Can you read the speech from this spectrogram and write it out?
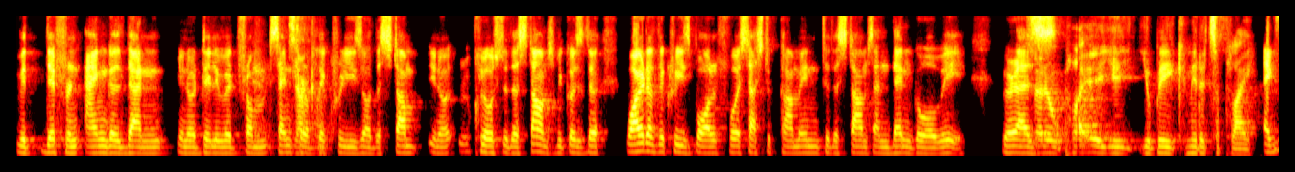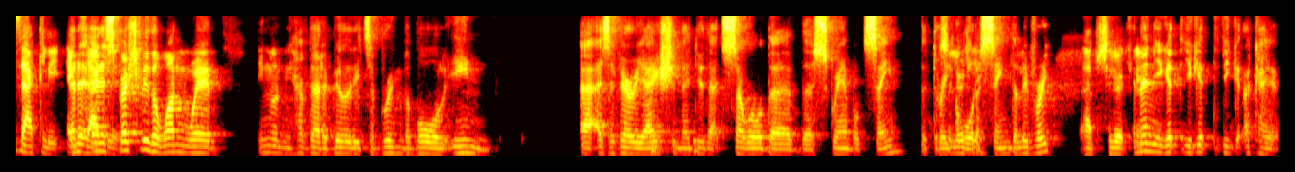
with different angle than you know delivered from center exactly. of the crease or the stump you know close to the stumps because the wide of the crease ball first has to come into the stumps and then go away. Whereas so play, you, you'll be committed to play. Exactly and, exactly. and especially the one where england have that ability to bring the ball in uh, as a variation they do that so well the the scrambled seam the three absolutely. quarter seam delivery. Absolutely. And then you get you get, to think okay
